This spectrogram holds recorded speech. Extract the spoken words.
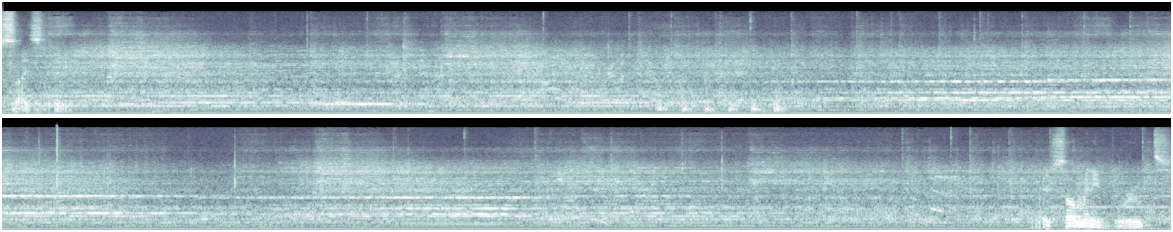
Precisely. There's so many brutes.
